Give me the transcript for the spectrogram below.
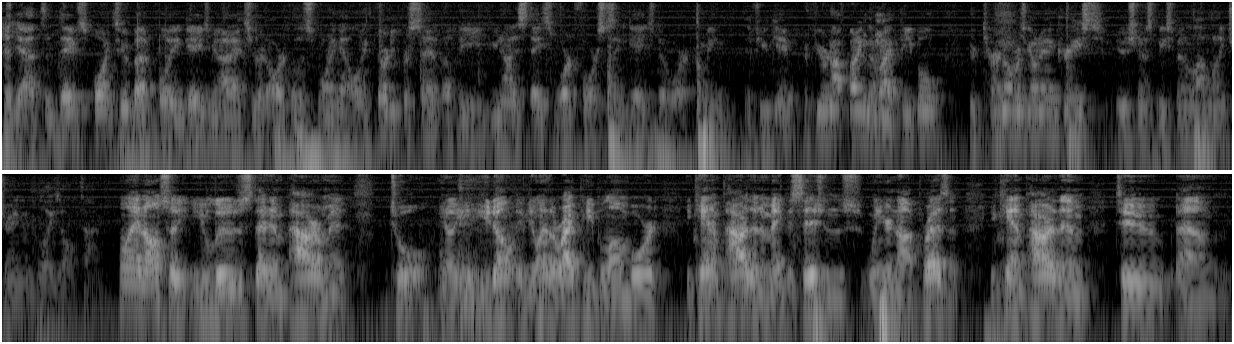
Yeah, to Dave's point too about employee engagement, I actually read an article this morning that only thirty percent of the United States workforce is engaged at work. I mean, if you can, if you're not finding the right people, your turnover is going to increase. You're just going to be spending a lot of money training employees all the time. Well, and also you lose that empowerment tool. You know, you, you don't if you don't have the right people on board, you can't empower them to make decisions when you're not present. You can't empower them to um,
